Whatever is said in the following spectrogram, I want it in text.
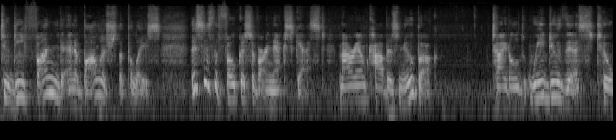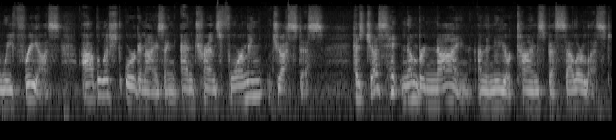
to defund and abolish the police. This is the focus of our next guest, Mariame Kaba's new book, titled We Do This Till We Free Us Abolished Organizing and Transforming Justice, has just hit number nine on the New York Times bestseller list.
